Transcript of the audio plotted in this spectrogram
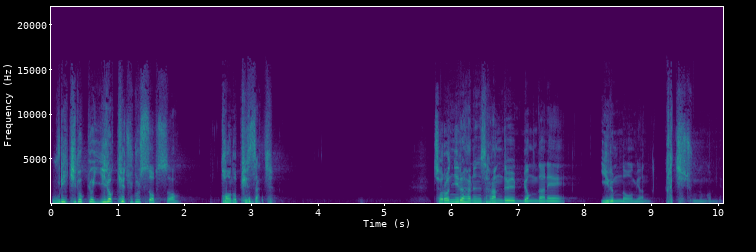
우리 기독교 이렇게 죽을 수 없어. 더 높이 쌓자. 저런 일을 하는 사람들 명단에 이름 넣으면 같이 죽는 겁니다.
